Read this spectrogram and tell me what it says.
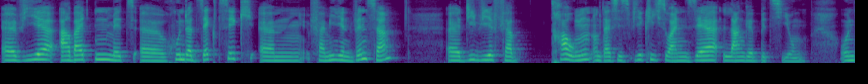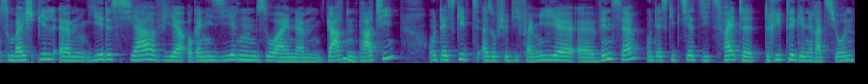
äh, wir arbeiten mit äh, 160 ähm, Familienwinzer äh, die wir vertrauen und das ist wirklich so eine sehr lange Beziehung. Und zum Beispiel ähm, jedes Jahr wir organisieren so eine Gartenparty und es gibt also für die Familie äh, Winzer und es gibt jetzt die zweite, dritte Generation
